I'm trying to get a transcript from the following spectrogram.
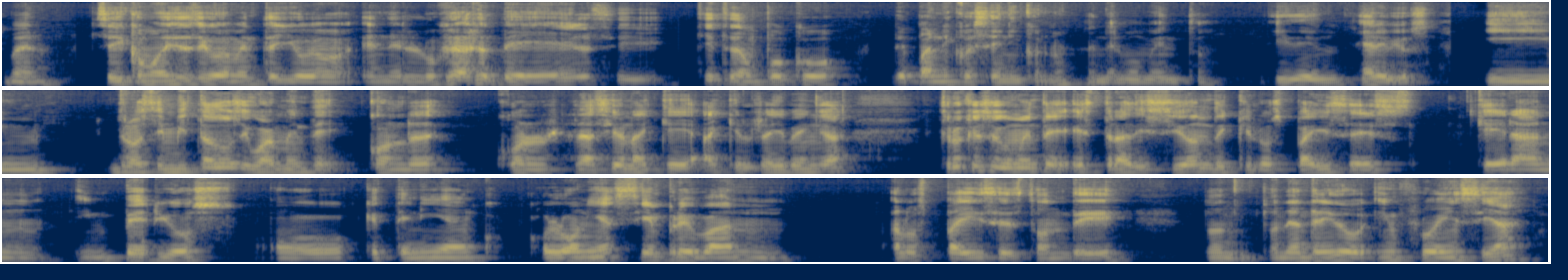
bueno, sí, como dices, igualmente yo en el lugar de él, sí, sí te da un poco de pánico escénico, ¿no? En el momento y de nervios. Y de los invitados, igualmente, con, con relación a que, a que el rey venga, creo que seguramente es tradición de que los países que eran imperios o que tenían colonias siempre van a los países donde, donde, han tenido influencia.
